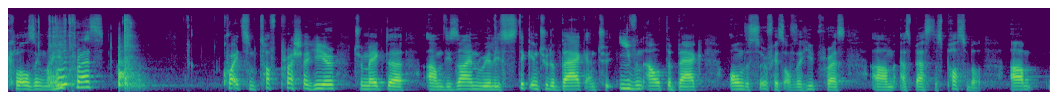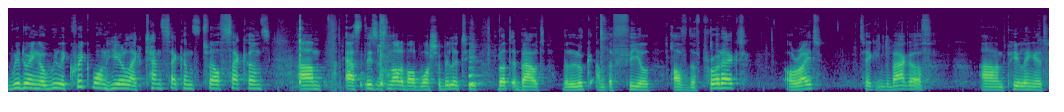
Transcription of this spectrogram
closing my heat press quite some tough pressure here to make the um, design really stick into the bag and to even out the bag on the surface of the heat press um, as best as possible. Um, we're doing a really quick one here, like 10 seconds, 12 seconds, um, as this is not about washability, but about the look and the feel of the product. All right, taking the bag off, and I'm peeling it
